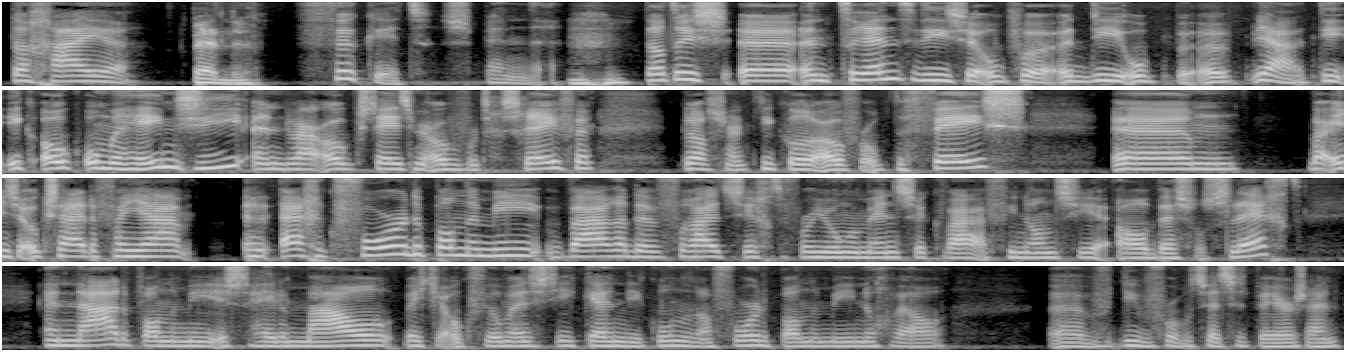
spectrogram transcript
Dan ga je Penden. Fuck it spenden. Mhm. Dat is eh, een trend die, ze op, eh, die, op, eh, ja, die ik ook om me heen zie en waar ook steeds meer over wordt geschreven. Ik las een artikel over op de Face, ehm, waarin ze ook zeiden van ja, eigenlijk voor de pandemie waren de vooruitzichten voor jonge mensen qua financiën al best wel slecht. En na de pandemie is het helemaal, weet je, ook veel mensen die ik ken, die konden dan voor de pandemie nog wel, die bijvoorbeeld ZZP'er zijn,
